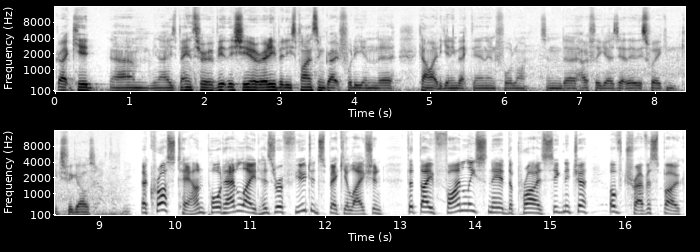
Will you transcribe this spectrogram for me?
great kid. Um, you know, he's been through a bit this year already, but he's playing some great footy, and uh, can't wait to get him back down there in forward lines. And uh, hopefully, he goes out there this week and kicks a few goals. Across town, Port Adelaide has refuted speculation that they've finally snared the prize signature of Travis Boak.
